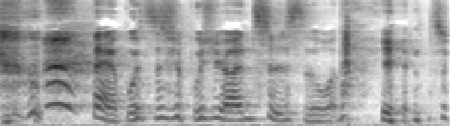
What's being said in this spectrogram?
但也不是不需要刺死我的炎柱。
